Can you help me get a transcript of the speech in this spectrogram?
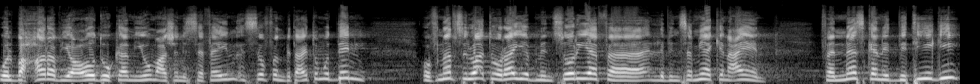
والبحارة بيقعدوا كام يوم عشان السفاين السفن بتاعتهم والدنيا. وفي نفس الوقت قريب من سوريا فاللي بنسميها كنعان. فالناس كانت بتيجي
